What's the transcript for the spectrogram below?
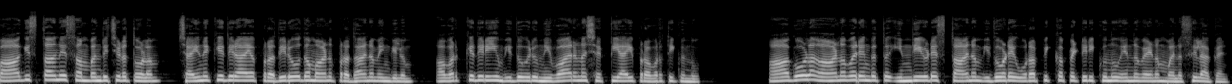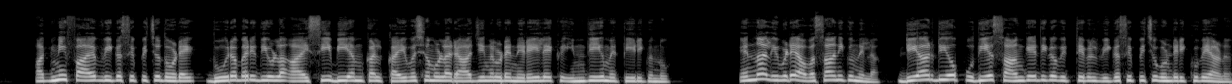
പാകിസ്ഥാനെ സംബന്ധിച്ചിടത്തോളം ചൈനയ്ക്കെതിരായ പ്രതിരോധമാണ് പ്രധാനമെങ്കിലും അവർക്കെതിരെയും ഇത് ഒരു നിവാരണ ശക്തിയായി പ്രവർത്തിക്കുന്നു. ആഗോള ആണവരംഗത്ത് ഇന്ത്യയുടെ സ്ഥാനം ഇതോടെ ഉറപ്പിക്കപ്പെട്ടിരിക്കുന്നു എന്ന് വേണം മനസ്സിലാക്കാൻ. അഗ്നി ഫൈവ് വികസിപ്പിച്ചതോടെ ദൂരപരിധിയുള്ള ഐ സി ബി എംകൾ കൈവശമുള്ള രാജ്യങ്ങളുടെ നിരയിലേക്ക് ഇന്ത്യയും എത്തിയിരിക്കുന്നു. എന്നാൽ ഇവിടെ അവസാനിക്കുന്നില്ല. ഡി ആർ ഡി ഒ പുതിയ സാങ്കേതിക വിദ്യകൾ വികസിപ്പിച്ചുകൊണ്ടിരിക്കുകയാണ്.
